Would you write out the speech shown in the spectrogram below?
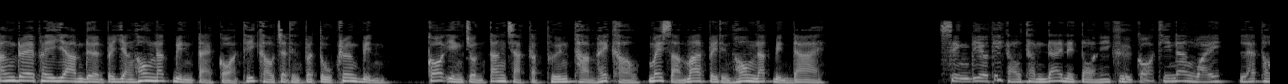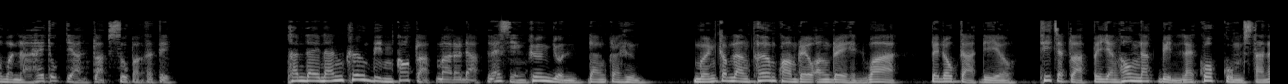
อังเดรพยายามเดินไปยังห้องนักบินแต่ก่อนที่เขาจะถึงประตูเครื่องบิน ก็เอียงจนตั้งฉากกับพื้นทำให้เขาไม่สามารถไปถึงห้องนักบินได้ สิ่งเดียวที่เขาทำได้ในตอนนี้คือกอดที่นั่งไว้ และภาวนาให้ทุกอย่างกลับสู่ปกติ ทันใดนั้นเครื่องบินก็กลับมาระดับและเสียงเครื่องยนต์ดังกระหึ่ม เหมือนกำลังเพิ่มความเร็วอังเดรเห็นว่า เป็นโอกาสเดียว ที่จะกลับไปยังห้องนักบินและควบคุมสถาน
